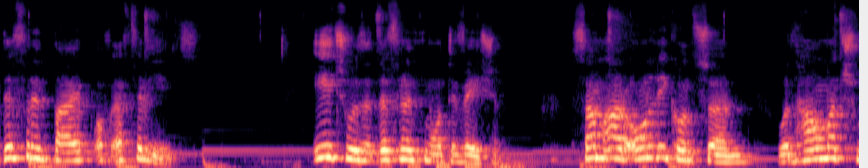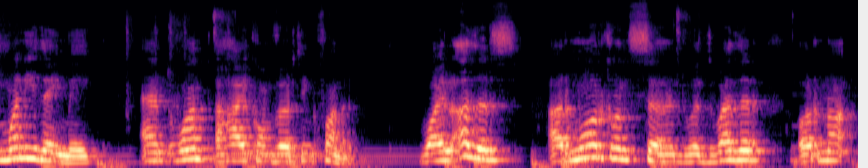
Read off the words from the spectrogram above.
different type of affiliates, each with a different motivation. Some are only concerned with how much money they make and want a high converting funnel, while others are more concerned with whether or not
